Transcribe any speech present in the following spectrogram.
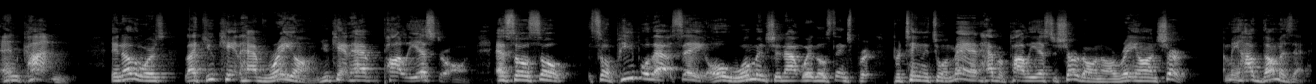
and cotton. In other words, like you can't have rayon, you can't have polyester on. And so, so, so people that say, "Oh, women should not wear those things per- pertaining to a man," have a polyester shirt on or a rayon shirt. I mean, how dumb is that?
